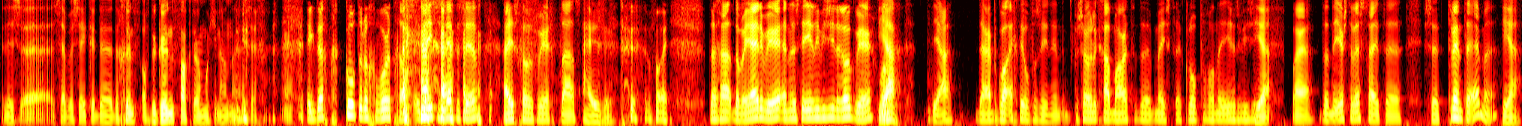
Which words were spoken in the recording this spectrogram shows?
Dus uh, ze hebben zeker de, de gun, of de gun factor, moet je dan uh, zeggen. Ja. Ik dacht, komt er nog een woord gehad in deze ZSM? Hij is gewoon weer geplaatst. Hij is er. Mooi. Dan, ga, dan ben jij er weer en dan is de Eredivisie er ook weer. Want, ja. Ja, daar heb ik wel echt heel veel zin in. Persoonlijk gaat mijn hart het meeste kloppen van de Eredivisie. Ja. Maar ja, dan de eerste wedstrijd uh, is Twente-Emmen. Ja.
